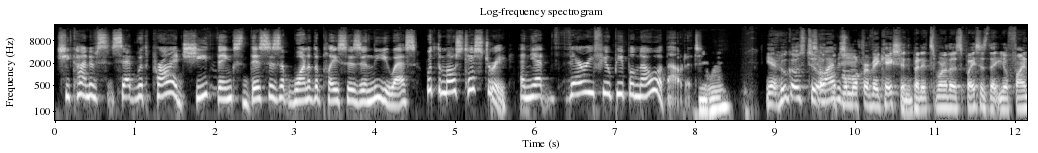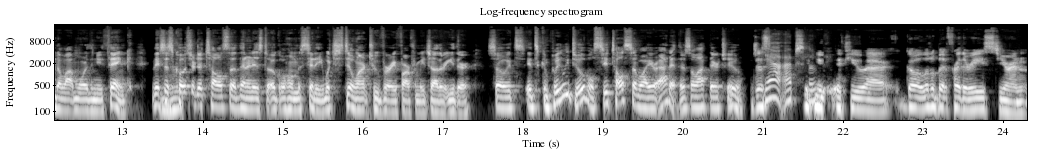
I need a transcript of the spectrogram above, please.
she kind of said with pride she thinks this is one of the places in the U.S. with the most history, and yet very few people know about it. Mm-hmm. Yeah, who goes to so Oklahoma was, for vacation? But it's one of those places that you'll find a lot more than you think. This mm-hmm. is closer to Tulsa than it is to Oklahoma City, which still aren't too very far from each other either. So it's it's completely doable. See Tulsa while you're at it. There's a lot there too. Just yeah, absolutely. If you, if you uh, go a little bit further east, you're in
